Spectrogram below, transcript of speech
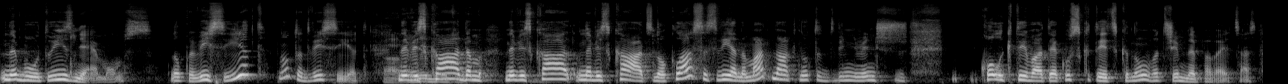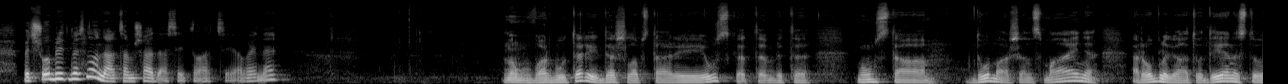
nebūtu izņēmums. Nu, ka visi iet, nu tad visi iet. Tā, nevis, nebūtu. kādam, nevis, kā, nevis kāds no klases vienam atnāk, nu tad viņ, viņš kolektīvā tiek uzskatīts, ka nu, šim nepaveicās. Bet šobrīd mēs nonācām šādā situācijā, vai ne? Nu, varbūt arī dažs labs tā arī uzskata, bet uh, mums tā domāšanas maiņa ar obligāto dienestu,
